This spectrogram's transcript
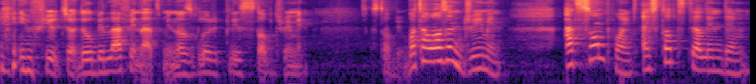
in future, they'll be laughing at me. Nurse Glory, please stop dreaming. Stop dreaming. But I wasn't dreaming. At some point, I stopped telling them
